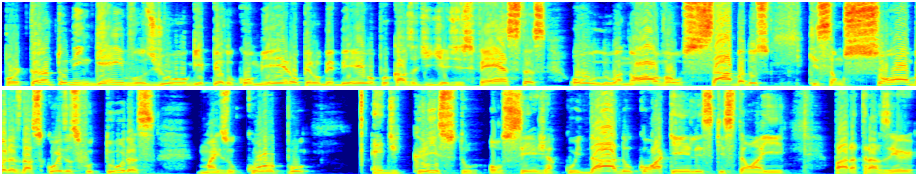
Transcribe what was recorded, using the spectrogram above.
Portanto, ninguém vos julgue pelo comer ou pelo beber, ou por causa de dias de festas, ou lua nova, ou sábados, que são sombras das coisas futuras, mas o corpo é de Cristo, ou seja, cuidado com aqueles que estão aí para trazer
